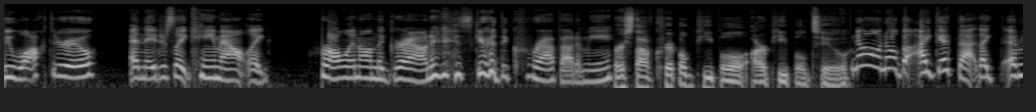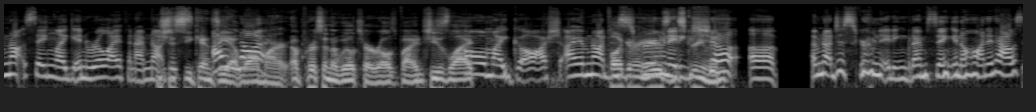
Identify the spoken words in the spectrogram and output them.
We walked through and they just like came out like crawling on the ground and it scared the crap out of me. First off, crippled people are people too. No, no, but I get that. Like I'm not saying like in real life and I'm not You should just see Kenzie I'm at not- Walmart. A person in a wheelchair rolls by and she's like, Oh my gosh, I am not Plugging her ears and discriminating. Shut up. I'm not discriminating, but I'm saying in a haunted house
